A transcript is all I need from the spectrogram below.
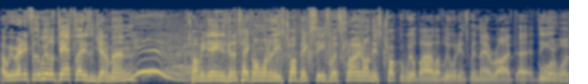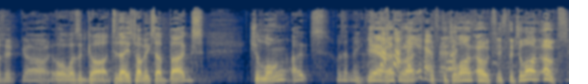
Are we ready for the Wheel of Death, ladies and gentlemen? Woo. Tommy Dean is going to take on one of these topics. These were thrown on this chocolate wheel by our lovely audience when they arrived. Uh, the- or was it God? or was it God? Today's topics are bugs, Geelong oats. What does that mean? Yeah, that's what I. Yeah, it's the Geelong Oats. It's the Geelong Oats.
